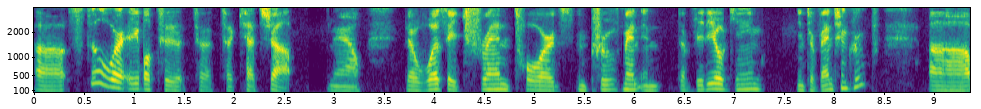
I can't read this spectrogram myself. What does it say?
uh, still were able to, to, to catch up. Now, there was a trend towards improvement in the video game intervention group, uh,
